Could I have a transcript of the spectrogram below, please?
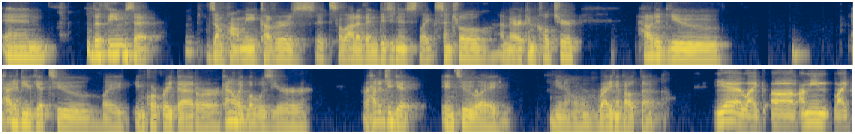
And the themes that Zompantli covers, it's a lot of indigenous, like Central American culture. How did you how did you get to like incorporate that or kind of like what was your or how did you get into like you know writing about that yeah like uh i mean like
